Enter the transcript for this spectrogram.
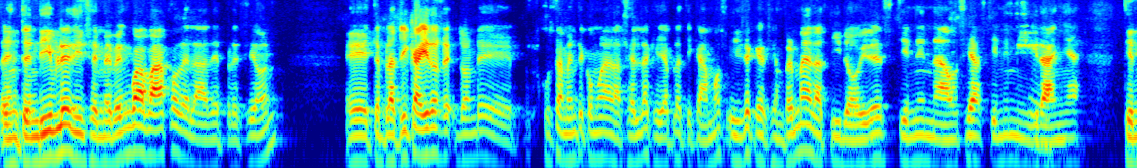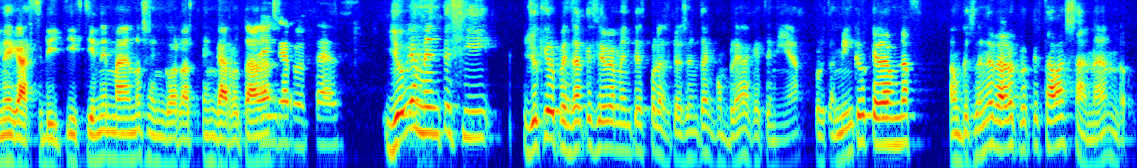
entendible. Dice, me vengo abajo de la depresión. Eh, te platica ahí donde, donde, justamente como era la celda que ya platicamos. Y dice que se enferma de la tiroides, tiene náuseas, tiene migraña, tiene gastritis, tiene manos engarrotadas. engarrotadas. Y obviamente sí, yo quiero pensar que sí, obviamente es por la situación tan compleja que tenía, pero también creo que era una, aunque suene raro, creo que estaba sanando.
